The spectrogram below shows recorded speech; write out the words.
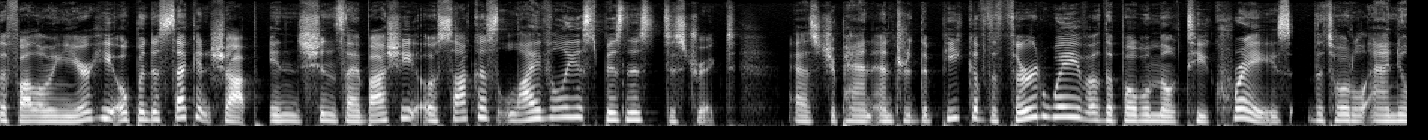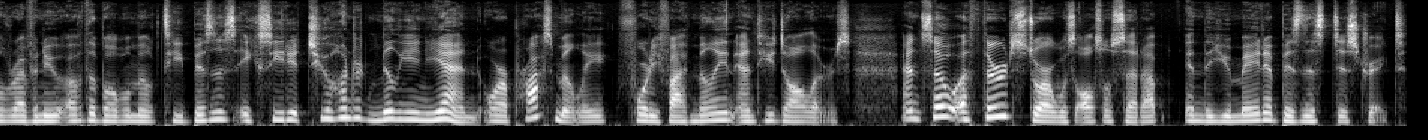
The following year, he opened a second shop in Shinsaibashi, Osaka's liveliest business district. As Japan entered the peak of the third wave of the boba milk tea craze, the total annual revenue of the boba milk tea business exceeded 200 million yen, or approximately 45 million NT dollars. And so a third store was also set up in the Umeda business district.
